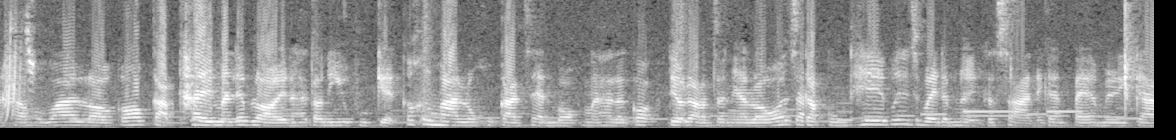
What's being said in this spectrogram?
นะคะ เพราะว่าเราก็กลับไทยมาเรียบร้อยนะคะ ตอนนี้อยู่ภูเก็ตก็คือมาลงโครงการแซนบ็อกนะคะ แล้วก็เดี๋ยวหลังจากนี้เราก็จะกลับกรุงเทพเพื่อที่จะไปดำเนินเอกสารในการไปอเมริกา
